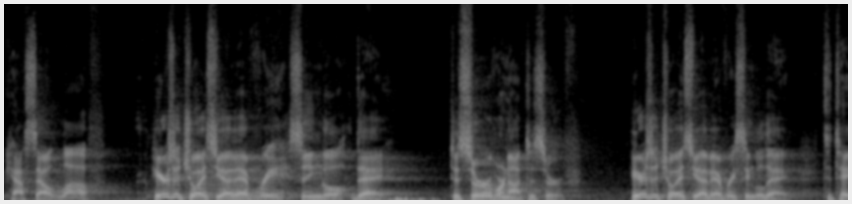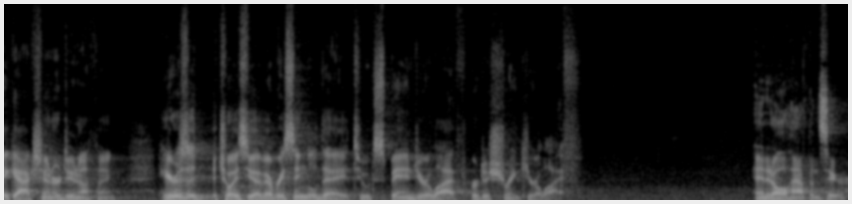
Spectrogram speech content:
casts out love. Here's a choice you have every single day to serve or not to serve. Here's a choice you have every single day to take action or do nothing. Here's a choice you have every single day to expand your life or to shrink your life. And it all happens here.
